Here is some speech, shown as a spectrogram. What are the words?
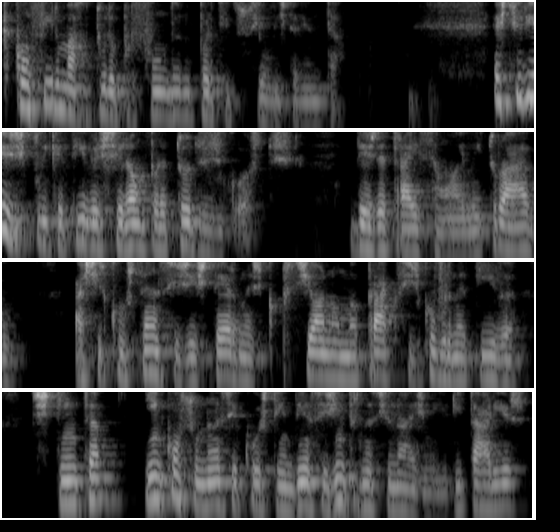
que confirma a ruptura profunda no Partido Socialista de então. As teorias explicativas serão para todos os gostos, desde a traição ao eleitorado, às circunstâncias externas que pressionam uma praxis governativa distinta e em consonância com as tendências internacionais maioritárias,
